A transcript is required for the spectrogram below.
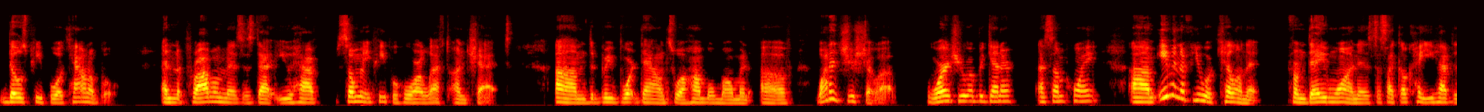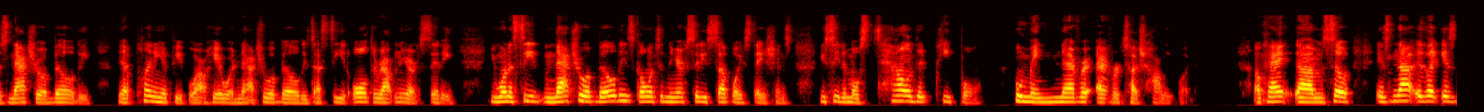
those people accountable. And the problem is is that you have so many people who are left unchecked um, to be brought down to a humble moment of why did you show up? Weren't you a beginner at some point? Um, even if you were killing it from day one, it's just like, okay, you have this natural ability. You have plenty of people out here with natural abilities. I see it all throughout New York City. You want to see natural abilities? Go into New York City subway stations. You see the most talented people who may never ever touch Hollywood okay um so it's not it's like it's,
